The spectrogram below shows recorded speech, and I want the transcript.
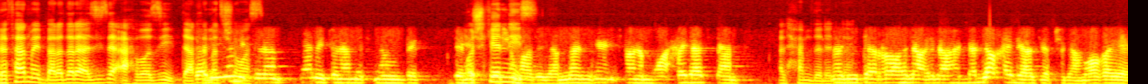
بفرمایید برادر عزیز اهوازی در خدمت شما هستم. نمی‌تونم نمی‌تونم اسم اون به مشکل نیست. بگم. من انسان موحد هستم. ولی الحمدلله در راه لا اله الا الله خیلی اذیت شدم. آقای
